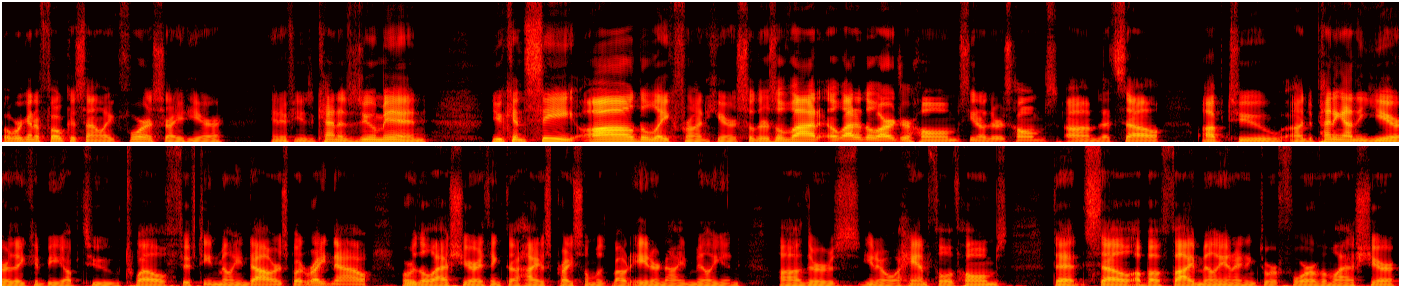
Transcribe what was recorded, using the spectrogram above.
But we're going to focus on Lake Forest right here. And if you kind of zoom in, you can see all the lakefront here. So there's a lot, a lot of the larger homes. You know, there's homes um, that sell up to uh, depending on the year they could be up to 12 15 million dollars but right now over the last year i think the highest price home was about 8 or 9 million uh, there's you know a handful of homes that sell above 5 million i think there were four of them last year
